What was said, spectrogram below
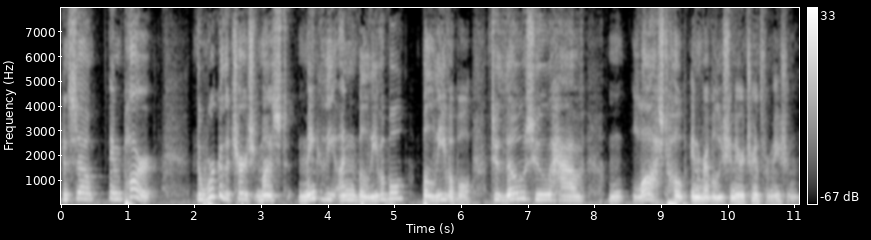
And so, in part, the work of the church must make the unbelievable believable to those who have lost hope in revolutionary transformation.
